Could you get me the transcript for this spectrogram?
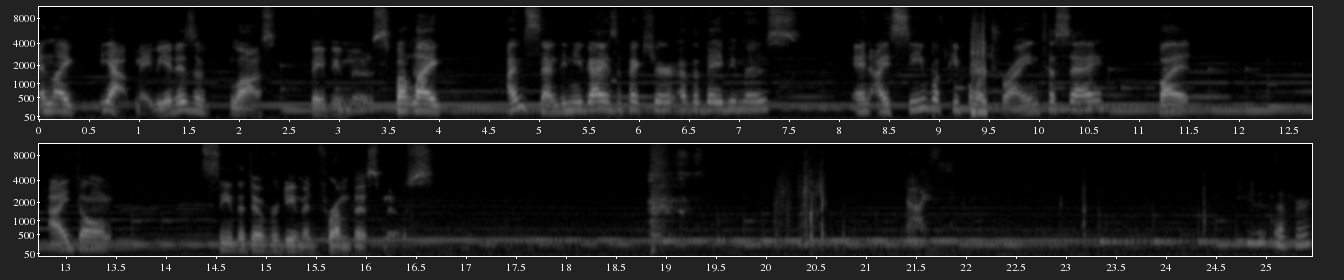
And like, yeah, maybe it is a lost baby moose, but like, I'm sending you guys a picture of a baby moose, and I see what people are trying to say, but I don't see the Dover demon from this moose. Nice. Cute ever.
